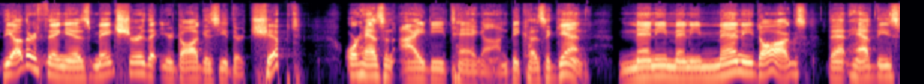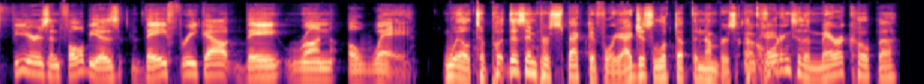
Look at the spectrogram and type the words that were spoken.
The other thing is make sure that your dog is either chipped or has an ID tag on because again, many, many, many dogs that have these fears and phobias, they freak out, they run away. Will, to put this in perspective for you, I just looked up the numbers. According to the Maricopa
